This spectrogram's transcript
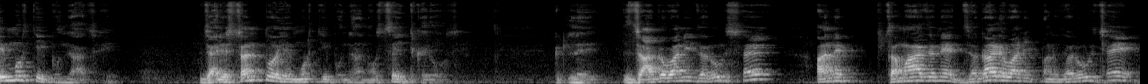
એ મૂર્તિ પૂજા છે. જ્યારે સંતોએ મૂર્તિ પૂજાનો સેજ કર્યો છે. એટલે જાગવાની જરૂર છે અને સમાજને જગાડવાની પણ જરૂર છે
